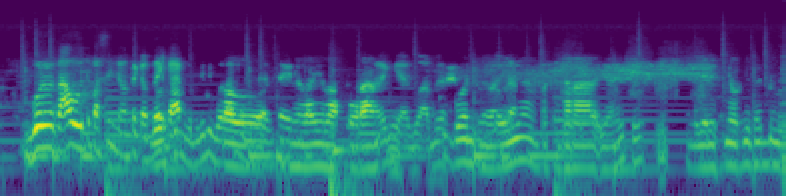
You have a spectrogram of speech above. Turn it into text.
gue udah tahu itu pasti nyontek nyontek kan? Jadi gue nyontek. nilai laporan. Paling ya gue ambil. Gue nilainya pakai cara yang itu yang jadi senior kita dulu.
